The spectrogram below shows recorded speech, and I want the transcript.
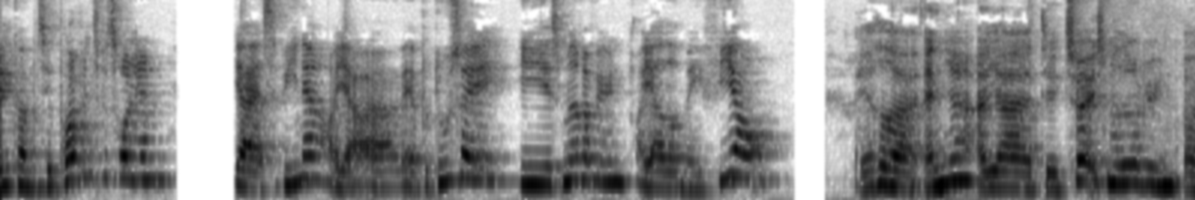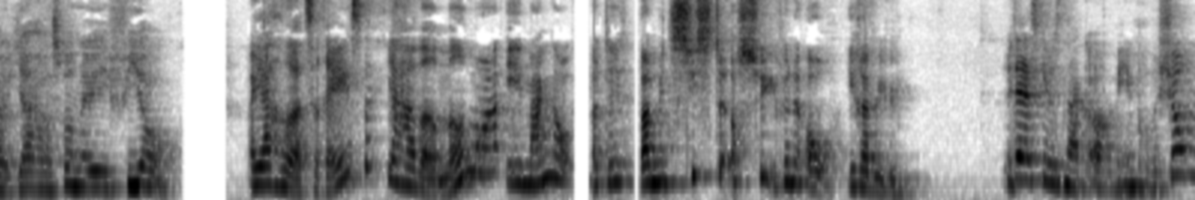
Velkommen til Portvindspatruljen. Jeg er Sabina, og jeg er producer i, i Smedrevyen, og jeg har været med i fire år. Og jeg hedder Anja, og jeg er direktør i Smedrevyen, og jeg har også været med i fire år. Og jeg hedder Therese. Jeg har været medmor i mange år, og det var mit sidste og syvende år i revyen. I dag skal vi snakke om improvisation,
